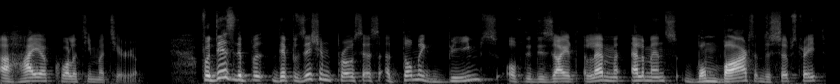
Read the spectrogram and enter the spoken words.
a higher quality material. For this dep deposition process, atomic beams of the desired ele elements bombard the substrate,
